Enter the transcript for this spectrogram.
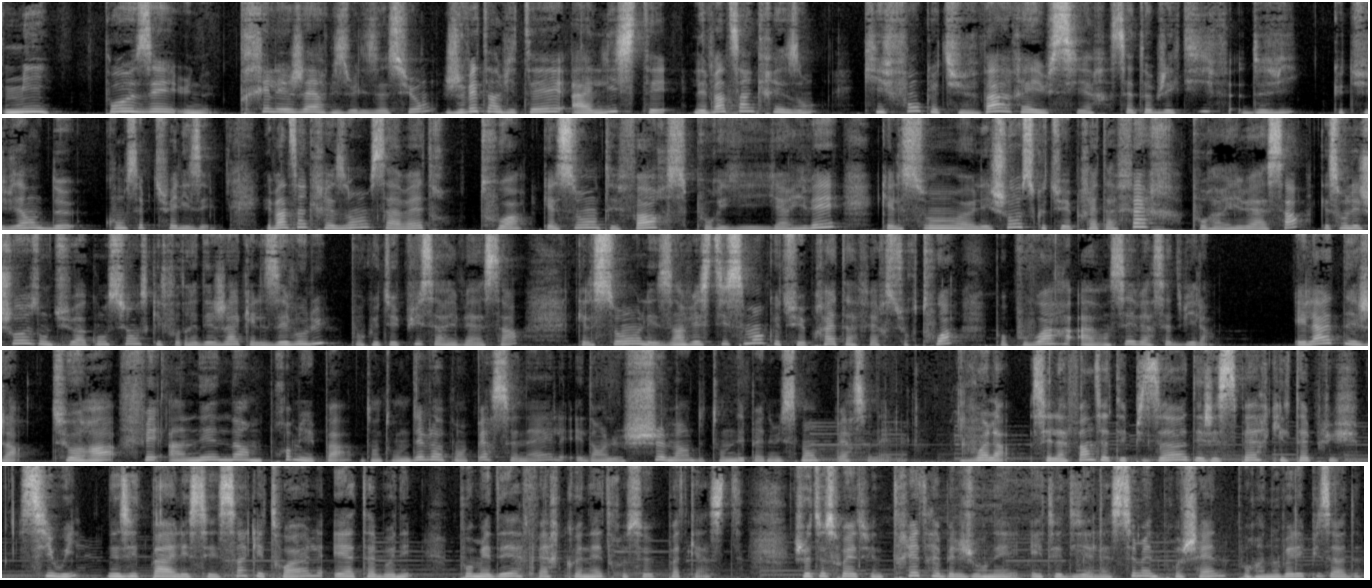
mis poser une très légère visualisation, je vais t'inviter à lister les 25 raisons qui font que tu vas réussir cet objectif de vie que tu viens de conceptualiser. Les 25 raisons, ça va être toi. Quelles sont tes forces pour y arriver? Quelles sont euh, les choses que tu es prête à faire pour arriver à ça? Quelles sont les choses dont tu as conscience qu'il faudrait déjà qu'elles évoluent pour que tu puisses arriver à ça? Quels sont les investissements que tu es prête à faire sur toi pour pouvoir avancer vers cette vie-là? Et là déjà, tu auras fait un énorme premier pas dans ton développement personnel et dans le chemin de ton épanouissement personnel. Voilà, c'est la fin de cet épisode et j'espère qu'il t'a plu. Si oui, n'hésite pas à laisser 5 étoiles et à t'abonner pour m'aider à faire connaître ce podcast. Je te souhaite une très très belle journée et te dis à la semaine prochaine pour un nouvel épisode.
